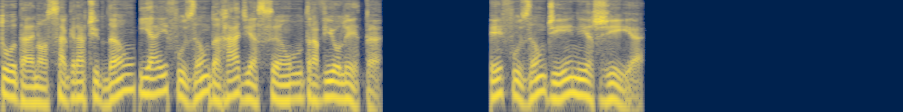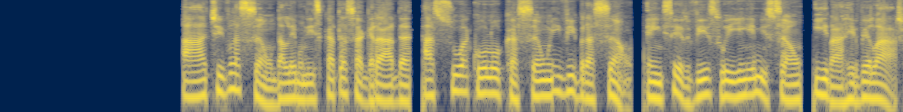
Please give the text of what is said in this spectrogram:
toda a nossa gratidão e a efusão da radiação ultravioleta. Efusão de energia. A ativação da lemniscata sagrada, a sua colocação em vibração, em serviço e em emissão, irá revelar,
